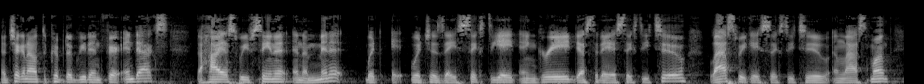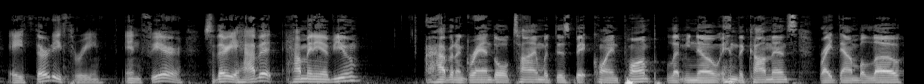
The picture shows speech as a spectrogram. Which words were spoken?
And checking out the Crypto Greed and Fear Index, the highest we've seen it in a minute, which is a 68 in greed. Yesterday a 62, last week a 62, and last month a 33 in fear. So there you have it. How many of you having a grand old time with this Bitcoin pump, let me know in the comments right down below.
